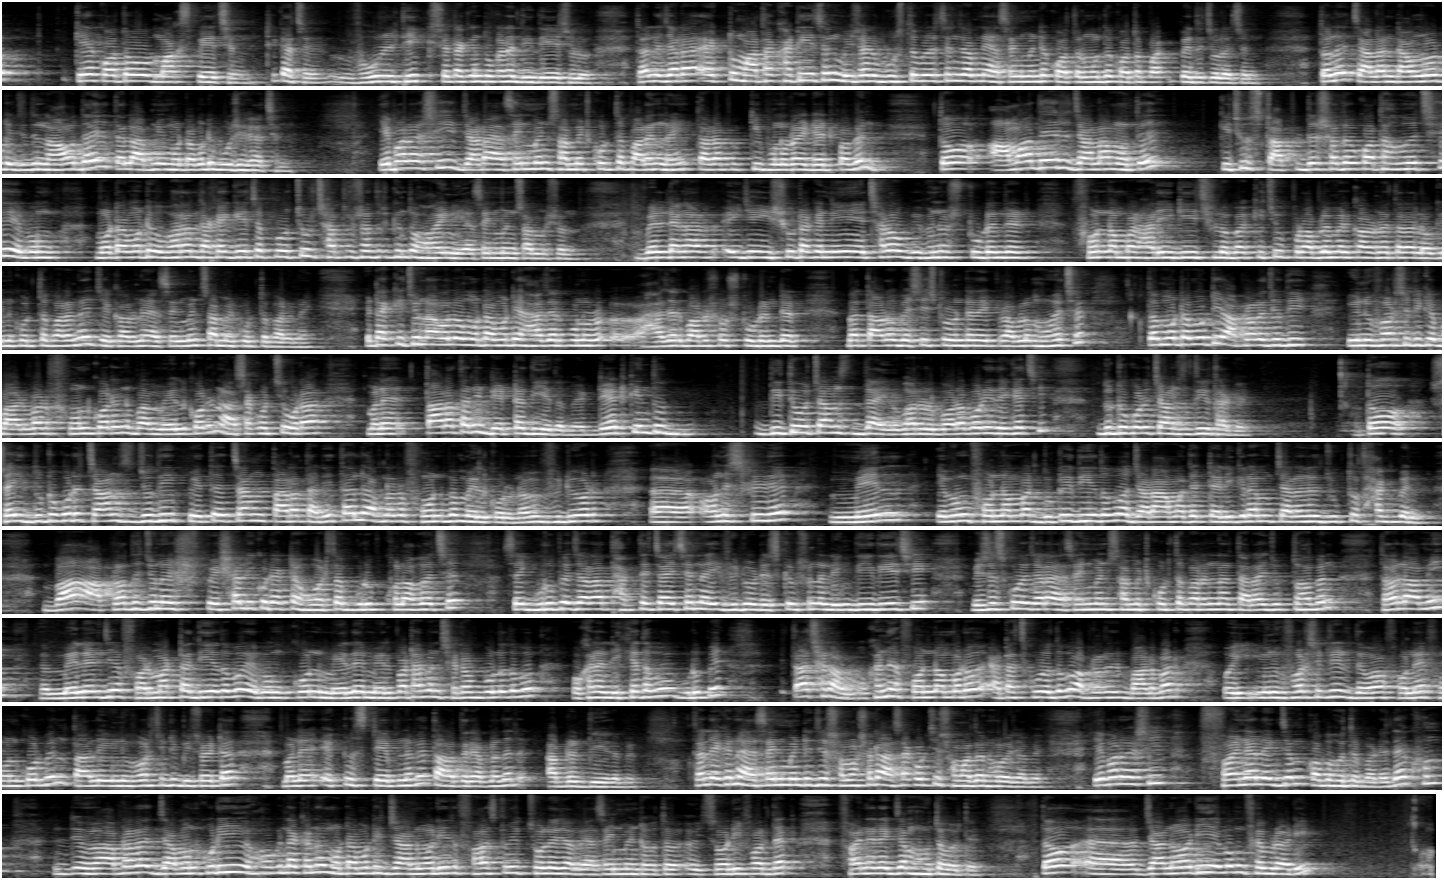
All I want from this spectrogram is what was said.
কে কত মার্কস পেয়েছেন, ঠিক আছে? ভুল ঠিক সেটা কিন্তু ওখানে দিয়ে দিয়েছিল। তাহলে যারা একটু মাথা খাটিয়েছেন, বিষয়টা বুঝতে পেরেছেন যে আপনি অ্যাসাইনমেন্টে কতর মধ্যে কত পেতে চলেছেন। তাহলে চালান ডাউনলোড যদি নাও দেয়, তাহলে আপনি মোটামুটি বুঝে গেছেন। এবার আসি, যারা অ্যাসাইনমেন্ট সাবমিট করতে পারেন নাই, তারা কি পুনরায় ডেট পাবেন? তো আমাদের জানা মতে কিছু স্টাফদের সাথেও কথা হয়েছে এবং মোটামুটি ওভারঅল দেখা গিয়েছে প্রচুর ছাত্রছাত্রী কিন্তু হয়নি অ্যাসাইনমেন্ট সাবমিশন বেলডাঙ্গার এই যে ইস্যুটাকে নিয়ে এছাড়াও বিভিন্ন স্টুডেন্টের ফোন নাম্বার হারিয়ে গিয়েছিল বা কিছু প্রবলেমের কারণে তারা লগ করতে পারে না যে কারণে অ্যাসাইনমেন্ট সাবমিট করতে পারে নাই। এটা কিছু না হলেও মোটামুটি হাজার পনেরো, হাজার বারোশো স্টুডেন্টের বা তারও বেশি স্টুডেন্টের এই প্রবলেম হয়েছে। তো মোটামুটি আপনারা যদি ইউনিভার্সিটিকে বারবার ফোন করেন বা মেল করেন, আশা করছি ওরা মানে তাড়াতাড়ি ডেটটা দিয়ে দেবে। ডেট কিন্তু দ্বিতীয় চান্স দেয় ওভারঅল বরাবরই দেখেছি, দুটো করে চান্স দিয়ে থাকে। তো সেই দুটো করে চান্স যদি পেতে চান তাড়াতাড়ি, তাহলে আপনারা ফোন বা মেল করুন। আমি ভিডিওর অন স্ক্রিনে মেল এবং ফোন নাম্বার দুটোই দিয়ে দেবো, যারা আমাদের টেলিগ্রাম চ্যানেলে যুক্ত থাকবেন বা আপনাদের জন্য স্পেশালি করে একটা হোয়াটসঅ্যাপ গ্রুপ খোলা হয়েছে, সেই গ্রুপে যারা থাকতে চাইছেন, এই ভিডিও ডিসক্রিপশনে লিঙ্ক দিয়ে দিয়েছি। বিশেষ করে যারা অ্যাসাইনমেন্ট সাবমিট করতে পারেন না, তারাই যুক্ত হবেন। তাহলে আমি মেলের যে ফরম্যাটটা দিয়ে দেবো এবং কোন মেলে মেল পাঠাবেন, সেটাও বলে দেবো। ওখানে লিখে দেবো গ্রুপে তাছাড়াও ওখানে ফোন নাম্বারও অ্যাটাচ করে দেবো। আপনারা বারবার ওই ইউনিভার্সিটির দেওয়া ফোনে ফোন করবেন, তাহলে ইউনিভার্সিটি বিষয়টা মানে একটু স্টেপ নেবে, তাড়াতাড়ি আপনাদের আপডেট দিয়ে দেবে। তাহলে এখানে অ্যাসাইনমেন্টের যে সমস্যাটা আশা করছি সমাধান হয়ে যাবে। এবার আসি ফাইনাল এক্সাম কবে হতে পারে? দেখুন, আপনারা যেমন করেই হোক না কেন, মোটামুটি জানুয়ারির ফার্স্ট উইক চলে যাবে অ্যাসাইনমেন্ট হতে sorry for that final exam হতে হতে। তো জানুয়ারি এবং ফেব্রুয়ারি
